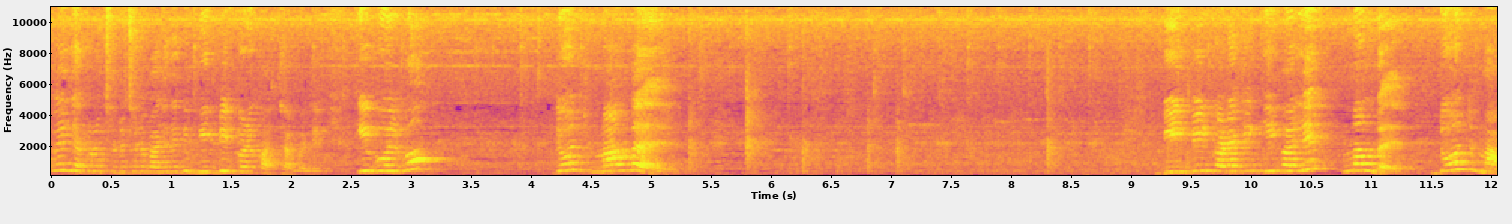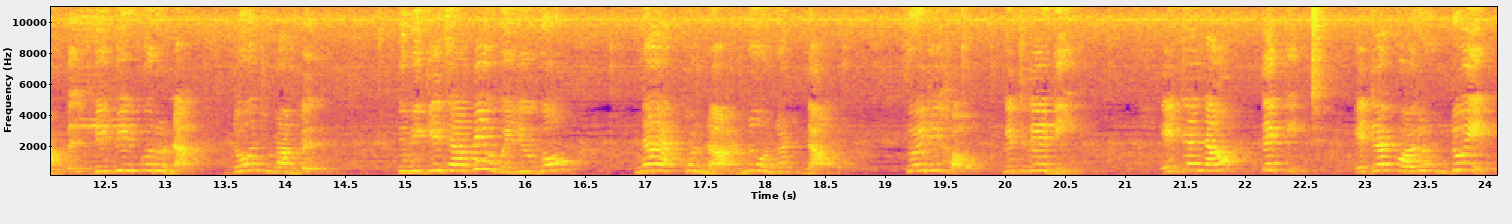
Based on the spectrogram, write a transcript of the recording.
বলি, যখন ছোট ছোট বাচ্চা দেখি বীর করে কথা বলে। কি বলব? ডোন্ট মাম্বল বিড়বিড় করাকে কি বলে? মাম্বল ডোন্ট মাম্বল বিড়বিড় করো না। ডোন্ট মাম্বল তুমি কি যাবে উইল ইউ গো না এখন না নো নট নাও তৈরি হও গেট রেডি এটা নাও টেক ইট এটা করো ডু ইট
